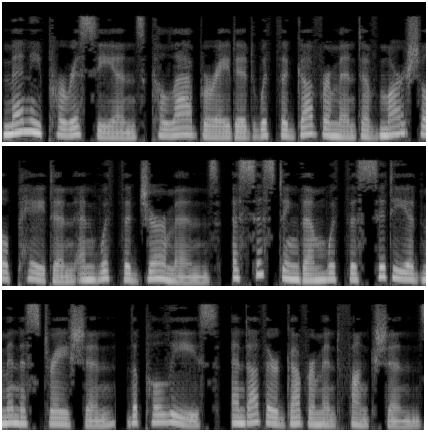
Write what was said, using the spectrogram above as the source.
Many Parisians collaborated with the government of Marshal Pétain and with the Germans, assisting them with the city administration, the police, and other government functions.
